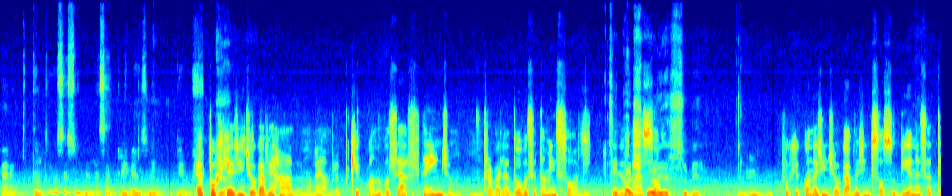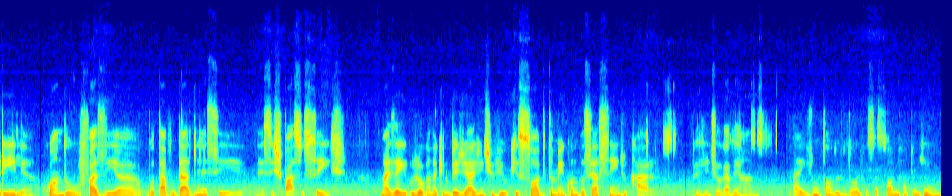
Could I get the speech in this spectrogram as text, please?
Cara, que tanto você subiu nessa trilha azul? Deus. É porque a gente jogava errado, não lembra? Porque quando você acende um, um trabalhador, você também sobe. Você entendeu? pode é escolher só... subir. Uhum. Porque quando a gente jogava, a gente só subia nessa trilha quando fazia. botava o dado nesse, nesse espaço 6. Mas aí, jogando aqui no BGA, a gente viu que sobe também quando você acende o cara. A gente jogava errado. Aí juntando os dois você sobe rapidinho.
